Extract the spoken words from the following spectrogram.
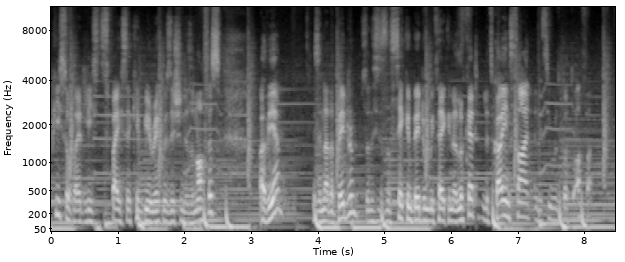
piece of at least space that can be requisitioned as an office. Over here is another bedroom. So this is the second bedroom we're taking a look at. Let's go inside and let's see what it's got to offer.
